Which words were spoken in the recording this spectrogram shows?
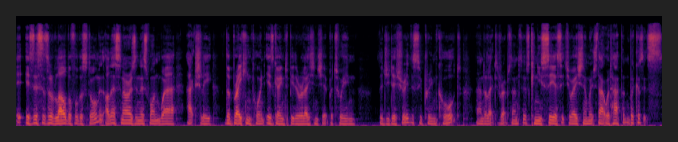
is this a sort of lull before the storm? Are there scenarios in this one where actually the breaking point is going to be the relationship between the judiciary, the Supreme Court, and elected representatives? Can you see a situation in which that would happen? Because it's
